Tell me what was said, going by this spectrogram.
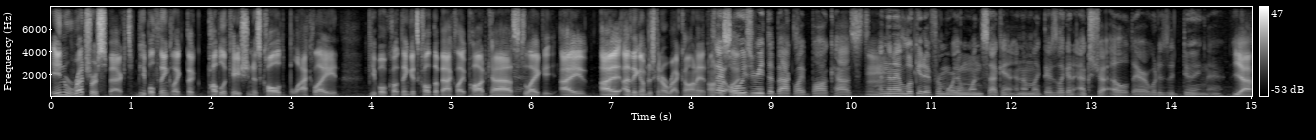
In retrospect, people think like the publication is called Blacklight. People ca- think it's called the Backlight Podcast. Like I, I, I think I'm just gonna retcon it. Honestly, I always read the Backlight podcast, Mm. and then I look at it for more than one second, and I'm like, "There's like an extra L there. What is it doing there?" yeah.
